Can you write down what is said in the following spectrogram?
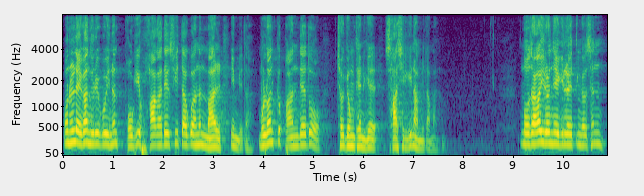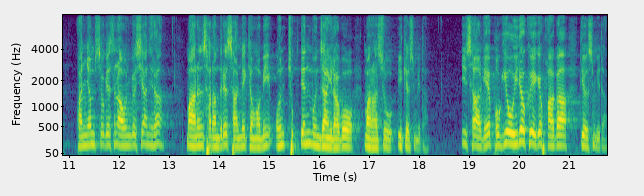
오늘 내가 누리고 있는 복이 화가 될 수 있다고 하는 말입니다. 물론 그 반대도 적용되는 게 사실이긴 합니다만. 노자가 이런 얘기를 했던 것은 관념 속에서 나온 것이 아니라 많은 사람들의 삶의 경험이 온축된 문장이라고 말할 수 있겠습니다. 이삭의 복이 오히려 그에게 화가 되었습니다.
